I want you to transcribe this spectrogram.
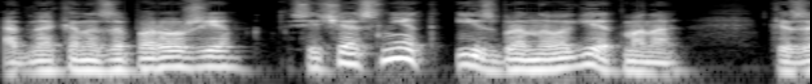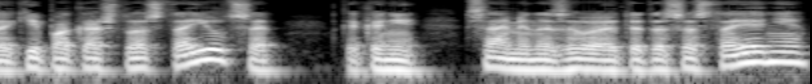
Однако на Запорожье сейчас нет избранного гетмана, казаки пока что остаются, как они сами называют это состояние,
